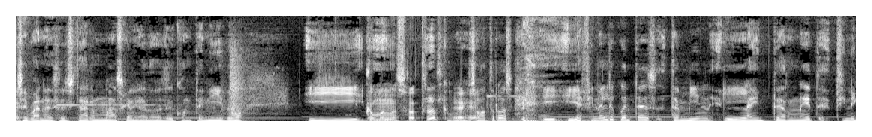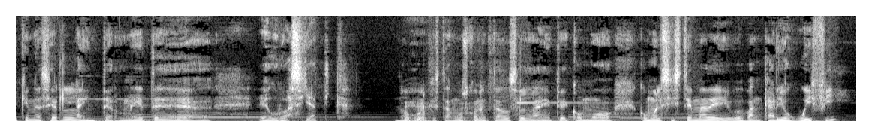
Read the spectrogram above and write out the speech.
Se van a necesitar más generadores de contenido y, como nosotros. Como nosotros. Y, y a final de cuentas, también la Internet tiene que nacer la Internet eh, euroasiática. ¿No? Porque estamos conectados a la gente como, como el sistema de bancario Wi-Fi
